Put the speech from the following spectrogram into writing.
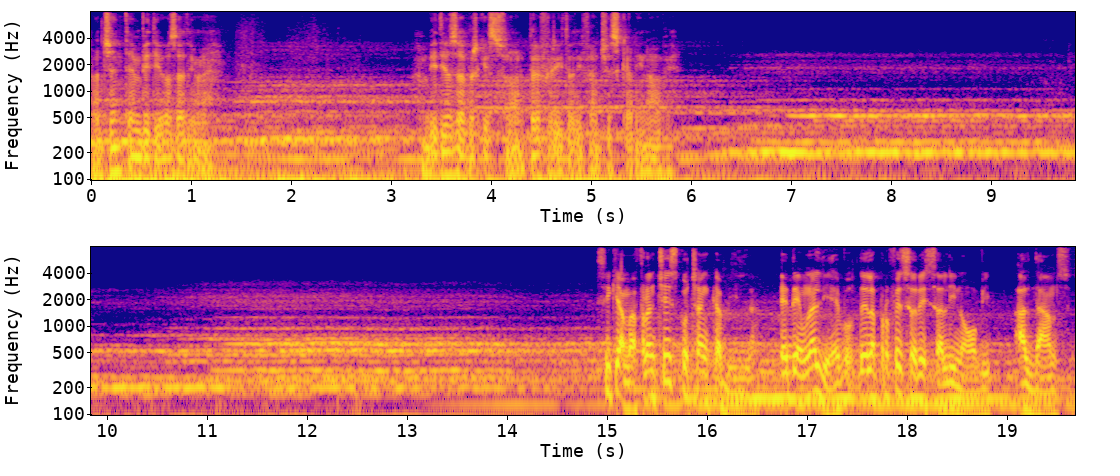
La gente è invidiosa di me. Invidiosa perché sono il preferito di Francesca Linovi. Si chiama Francesco Ciancabilla ed è un allievo della professoressa Linovi al DAMS,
